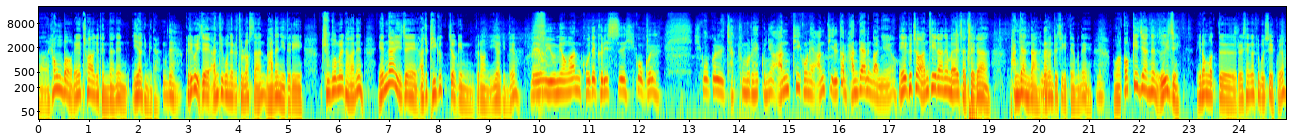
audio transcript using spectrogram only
어, 형벌에 처하게 된다는 이야기입니다. 네. 그리고 이제 안티고네를 둘러싼 많은 이들이 죽음을 당하는 옛날 이제 아주 비극적인 그런 이야기인데요. 매우 유명한 고대 그리스 희곡을 희곡을 작품으로 했군요. 안티고네, 안티 일단 반대하는 거 아니에요? 예, 그렇죠. 안티라는 말 자체가 반대한다 네. 이런 뜻이기 때문에 네. 뭔가 꺾이지 않는 의지 이런 것들을 생각해 볼 수 있고요.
